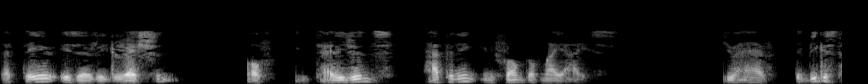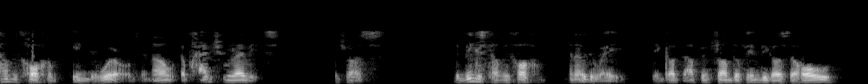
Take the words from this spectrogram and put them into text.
that there is a regression of intelligence happening in front of my eyes. You have the biggest Talmud Chochem in the world, you know, Reb Chaim Shmulevitz, which was the biggest Talmud Chochem. You know the way they got up in front of him because the whole,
